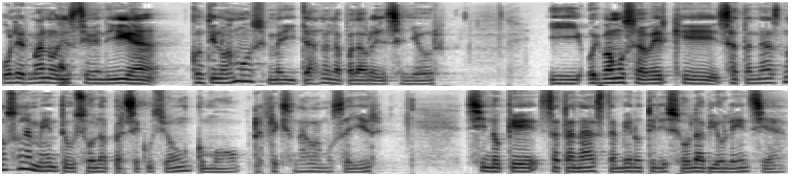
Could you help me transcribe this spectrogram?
Hola hermano, Dios te bendiga. Continuamos meditando en la palabra del Señor y hoy vamos a ver que Satanás no solamente usó la persecución como reflexionábamos ayer, sino que Satanás también utilizó la violencia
